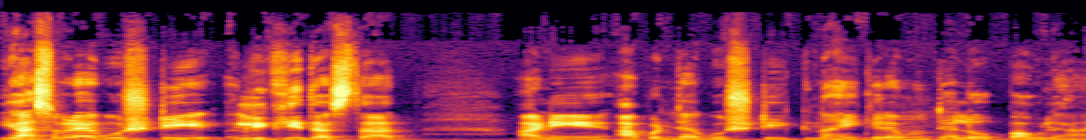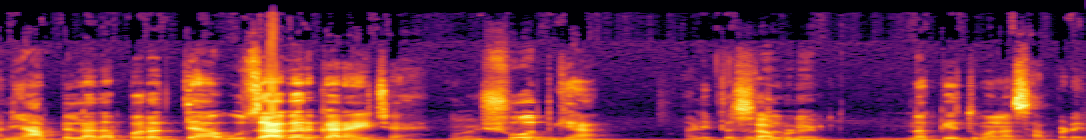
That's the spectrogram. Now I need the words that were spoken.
ह्या सगळ्या गोष्टी लिखित असतात आणि आपण त्या गोष्टी नाही केल्या म्हणून त्या लोप पावल्या. आणि आपल्याला आता परत त्या उजागर करायच्या आहे. म्हणून शोध घ्या आणि तसं. नक्कीच तुम्हाला सापडेल.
